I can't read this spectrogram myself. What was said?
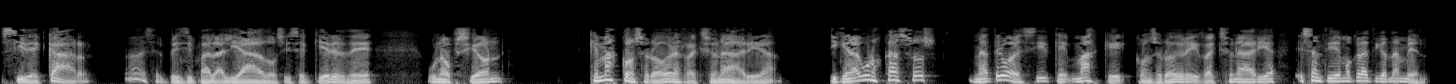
sidecar, ¿no? es el principal aliado, si se quiere, de una opción que más conservadora es reaccionaria y que en algunos casos me atrevo a decir que más que conservadora y reaccionaria, es antidemocrática también.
